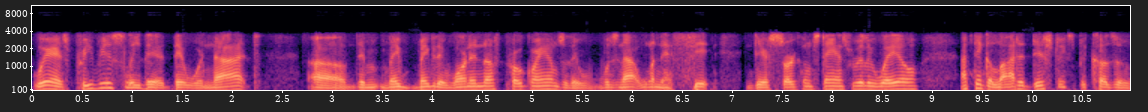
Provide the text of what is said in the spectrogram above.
Whereas previously there there were not uh, there may, maybe there weren't enough programs or there was not one that fit their circumstance really well. I think a lot of districts, because of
